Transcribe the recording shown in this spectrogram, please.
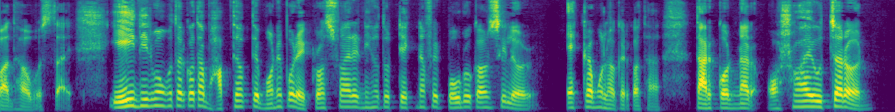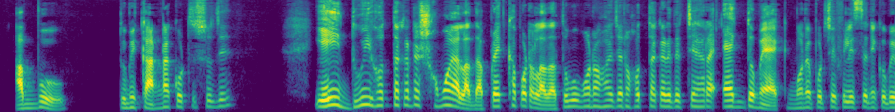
বাঁধা অবস্থায়। এই নির্মমতার কথা ভাবতে ভাবতে মনে পড়ে, ক্রসফায়ারে নিহত টেকনাফের পৌর কাউন্সিলর একরামুল হকের কথা। তার কন্যার অসহায় উচ্চারণ আব্বু তুমি কান্না করতেছো যে? এই দুই হত্যাকাণ্ডের সময় আলাদা, প্রেক্ষাপট আলাদা। তবু মনে হয় যেন হত্যাকারীদের চেহারা একদম এক। মনে পড়ছে ফিলিস্তিনি কবি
